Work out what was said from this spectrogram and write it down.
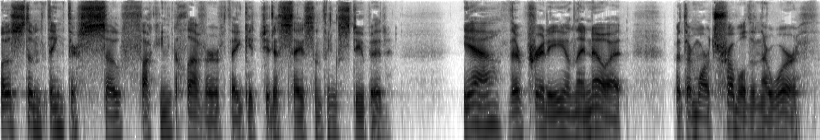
Most of them think they're so fucking clever if they get you to say something stupid. Yeah, they're pretty and they know it, but they're more trouble than they're worth.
